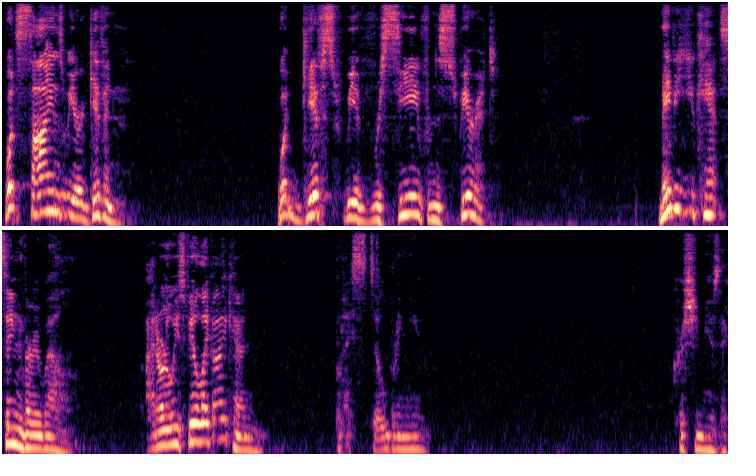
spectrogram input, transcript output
what signs we are given, what gifts we have received from the Spirit. Maybe you can't sing very well. I don't always feel like I can, but I still bring you Christian music.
